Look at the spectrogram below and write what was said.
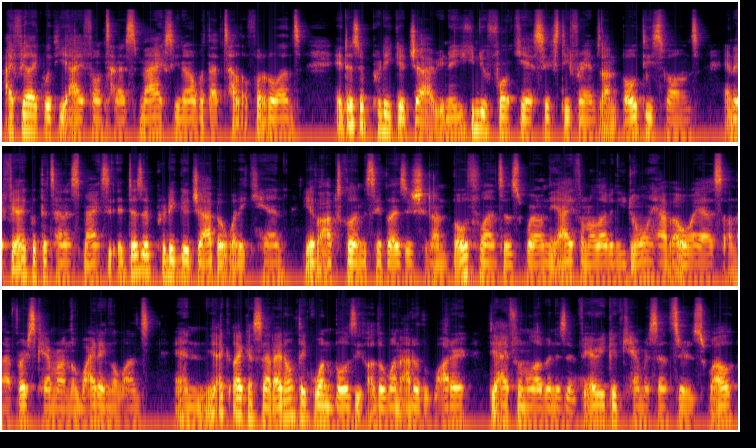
I feel like with the iPhone XS Max, you know, with that telephoto lens, it does a pretty good job. You know, you can do 4K at 60 frames on both these phones. And I feel like with the XS Max, it does a pretty good job at what it can. You have optical image stabilization on both lenses, where on the iPhone 11, you do only have OIS on that first camera on the wide angle lens. And like, like I said, I don't think one blows the other one out of the water. The iPhone 11 is a very good camera sensor as well.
